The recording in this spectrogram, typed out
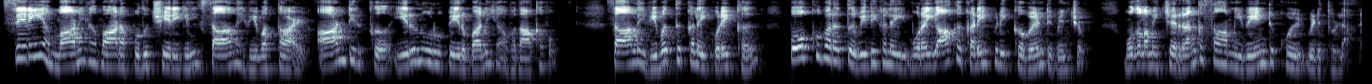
சிறிய மாநிலமான புதுச்சேரியில் சாலை விபத்தால் ஆண்டிற்கு இருநூறு பேர் பலியாவதாகவும் சாலை விபத்துக்களை குறைக்க போக்குவரத்து விதிகளை முறையாக கடைபிடிக்க வேண்டும் என்றும் முதலமைச்சர் ரங்கசாமி வேண்டுகோள் விடுத்துள்ளார்.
